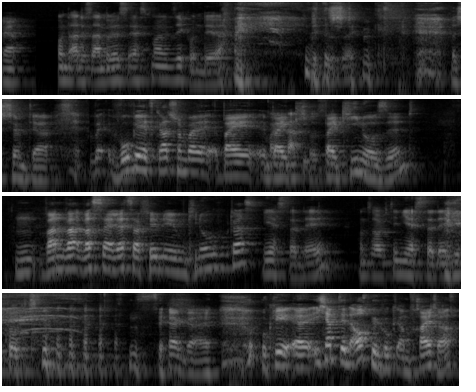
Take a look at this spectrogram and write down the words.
ja. und alles andere ist erstmal sekundär. Das stimmt. Das stimmt, ja. Wo wir jetzt gerade schon bei, bei, bei, bei, bei Kino sind, hm, wann, was ist dein letzter Film, den du im Kino geguckt hast? Yesterday. Und so habe ich den Yesterday geguckt. Sehr geil. Okay, äh, ich habe den auch geguckt am Freitag.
